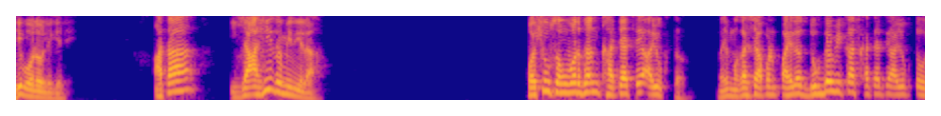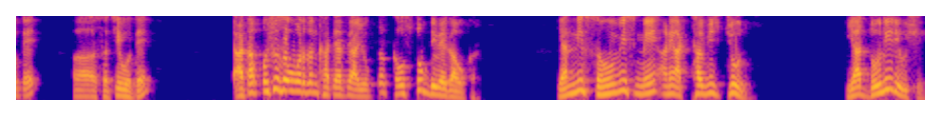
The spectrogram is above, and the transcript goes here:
ही बोलवली गेली. आता याही जमिनीला पशुसंवर्धन खात्याचे आयुक्त म्हणजे मगाशी आपण पाहिलं दुग्ध विकास खात्याचे आयुक्त होते सचिव होते. आता पशुसंवर्धन खात्याचे आयुक्त कौस्तुभ दिवेगावकर यांनी सव्वीस मे आणि अठ्ठावीस जून या दोन्ही दिवशी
